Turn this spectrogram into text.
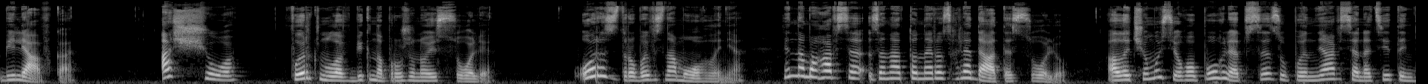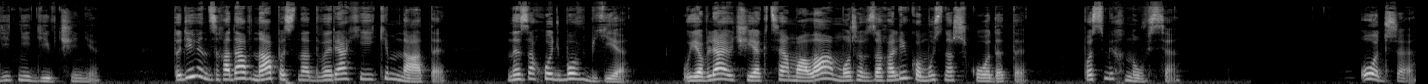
білявка. А що? фиркнула в бік напруженої солі. Орест зробив знамовлення. Він намагався занадто не розглядати солю, але чомусь його погляд все зупинявся на цій тендітній дівчині. Тоді він згадав напис на дверях її кімнати Не заходь, бо вб'є, уявляючи, як ця мала може взагалі комусь нашкодити. Посміхнувся. Отже,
